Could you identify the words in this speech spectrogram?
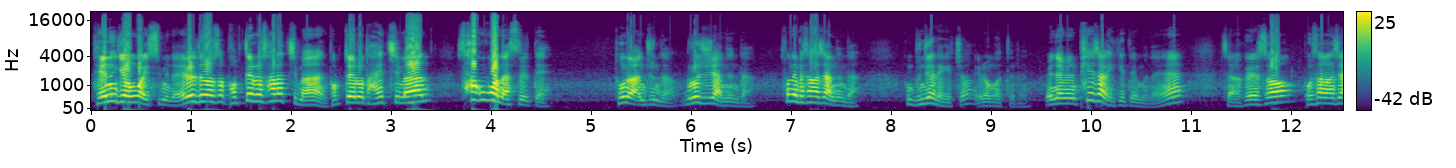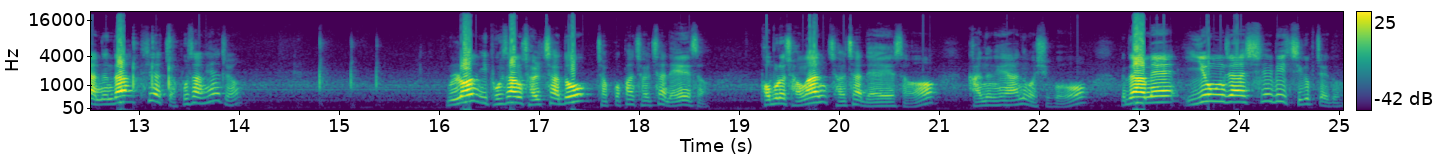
되는 경우가 있습니다. 예를 들어서 법대로 살았지만 법대로 다 했지만 사고가 났을 때 돈을 안 준다, 물어주지 않는다, 손해배상하지 않는다. 그럼 문제가 되겠죠. 이런 것들은 왜냐하면 피해자가 있기 때문에 자 그래서 보상하지 않는다 틀렸죠. 보상해야죠. 물론 이 보상 절차도 적법한 절차 내에서 법으로 정한 절차 내에서 가능해야 하는 것이고 그 다음에 이용자 실비 지급제도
